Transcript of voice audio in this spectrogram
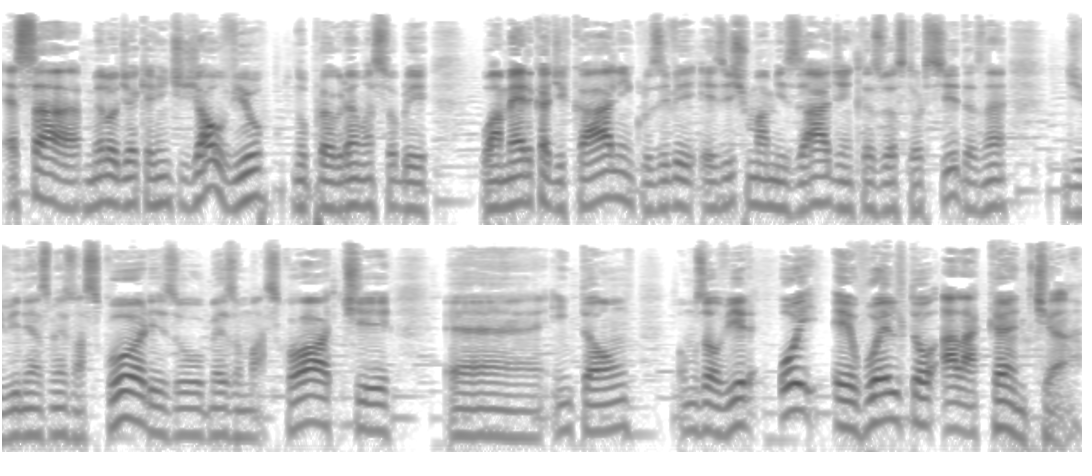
Essa melodia que a gente já ouviu no programa sobre o América de Cali. Inclusive, existe uma amizade entre as duas torcidas, né? Dividem as mesmas cores, o mesmo mascote. É... Então, vamos ouvir Oi he vuelto a la cancha.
